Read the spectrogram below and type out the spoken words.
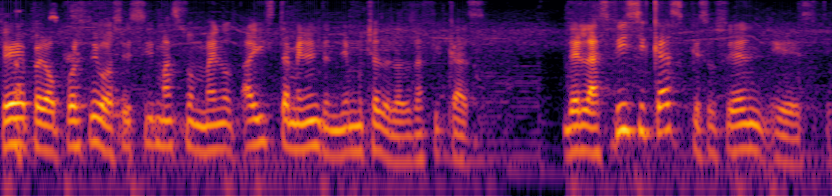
sí, pero pues digo, sí, sí, más o menos. Ahí también entendí muchas de las gráficas, de las físicas que suceden este,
